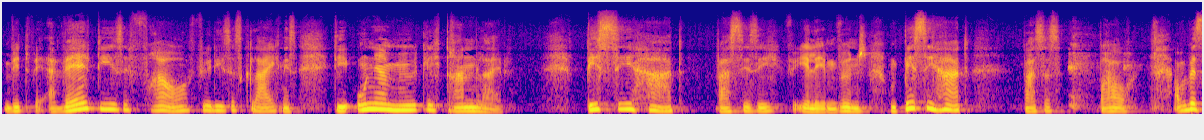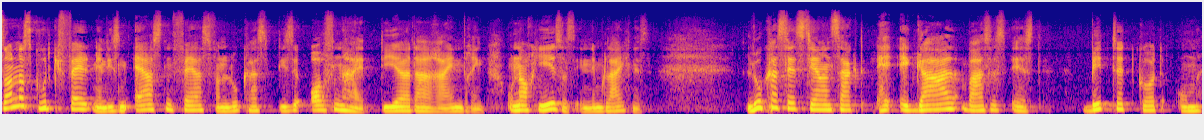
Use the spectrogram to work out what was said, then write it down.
Witwe, er wählt diese Frau für dieses Gleichnis, die unermüdlich dranbleibt, bis sie hat, was sie sich für ihr Leben wünscht und bis sie hat, was es braucht. Aber besonders gut gefällt mir in diesem ersten Vers von Lukas diese Offenheit, die er da reinbringt und auch Jesus in dem Gleichnis. Lukas setzt ja und sagt, hey, egal was es ist, bittet Gott um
